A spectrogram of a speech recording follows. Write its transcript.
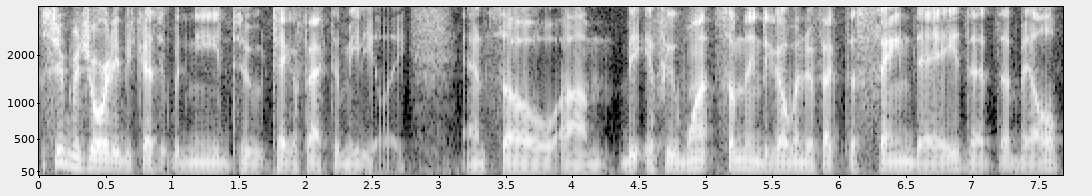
supermajority because it would need to take effect immediately, and so um, if we want something to go into effect the same day that the bill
